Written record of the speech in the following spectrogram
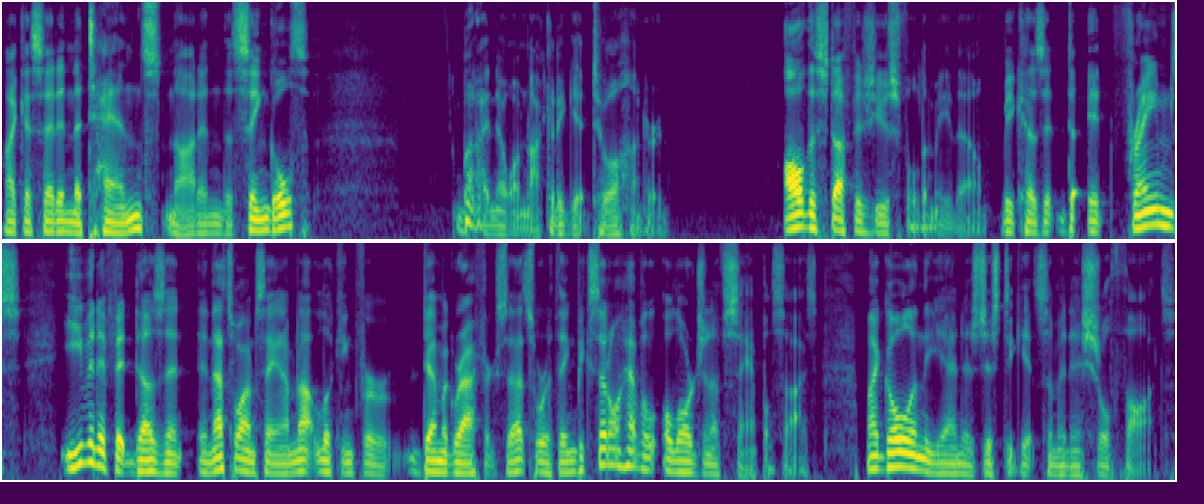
like I said, in the tens, not in the singles, but I know I'm not going to get to 100 all this stuff is useful to me though because it it frames even if it doesn't and that's why I'm saying I'm not looking for demographics that sort of thing because I don't have a, a, large enough sample size. My goal in the end is just to get some initial thoughts,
